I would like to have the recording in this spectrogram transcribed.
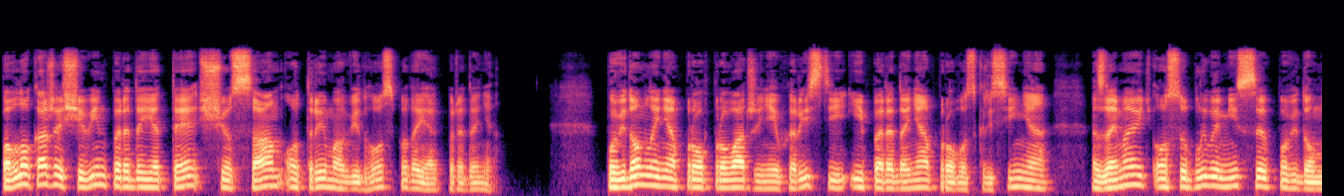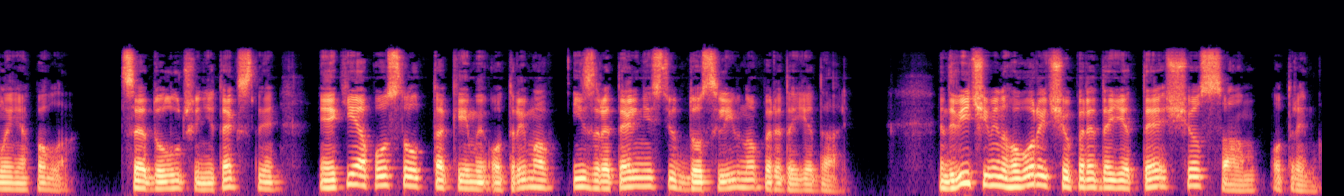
Павло каже, що він передає те, що сам отримав від Господа як передання. Повідомлення про впровадження Євхаристії і передання про Воскресіння займають особливе місце в повідомленнях Павла. Це долучені тексти, які апостол такими отримав і з ретельністю дослівно передає далі. Двічі він говорить, що передає те, що сам отримав.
